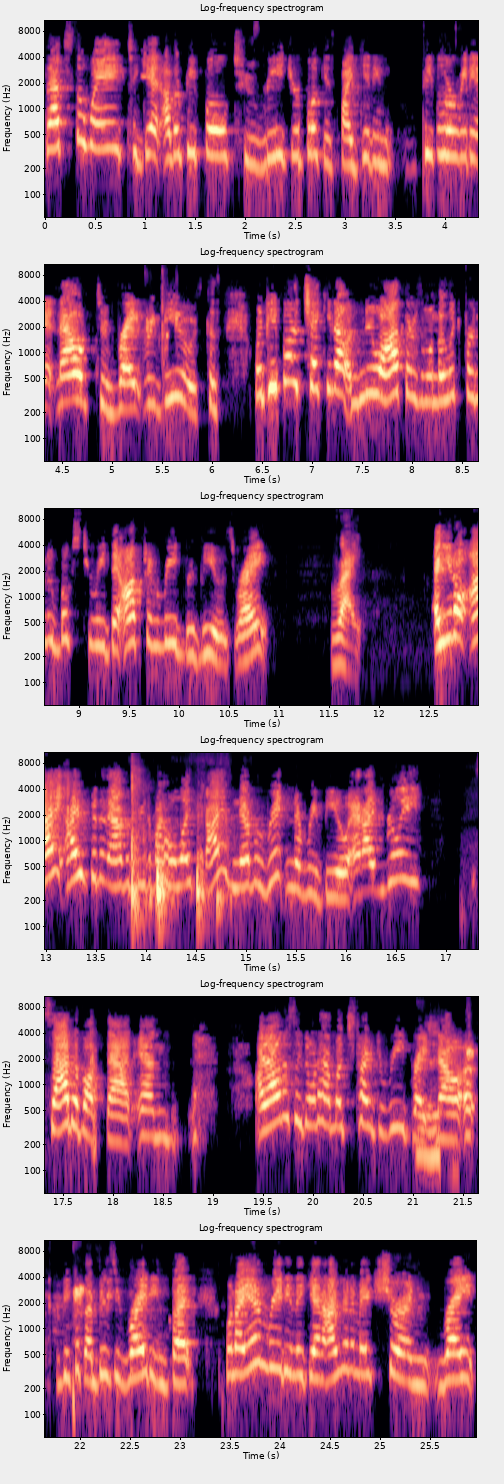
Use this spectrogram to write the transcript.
that's the way to get other people to read your book is by getting people who are reading it now to write reviews because when people are checking out new authors and when they're looking for new books to read they often read reviews right Right. And you know, I I've been an avid reader my whole life, and I have never written a review, and I'm really sad about that. And I honestly don't have much time to read right now uh, because I'm busy writing. But when I am reading again, I'm going to make sure and write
